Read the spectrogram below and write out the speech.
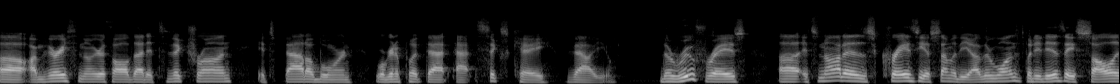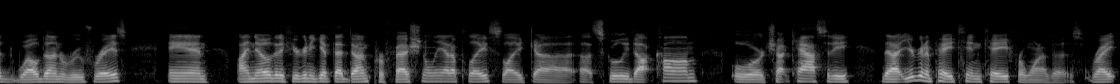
uh, I'm very familiar with all that. It's Victron, it's Battle Born. We're going to put that at 6K value. The roof raise, uh, it's not as crazy as some of the other ones, but it is a solid, well done roof raise. And I know that if you're going to get that done professionally at a place like uh, uh, Schooly.com or Chuck Cassidy, that you're going to pay 10K for one of those, right?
